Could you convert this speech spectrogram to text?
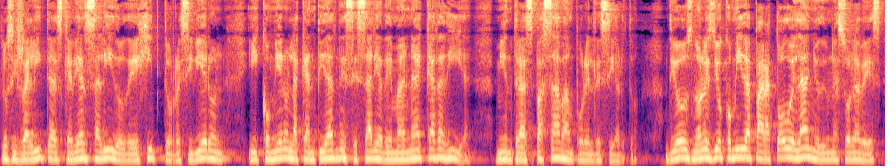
Los israelitas que habían salido de Egipto recibieron y comieron la cantidad necesaria de maná cada día mientras pasaban por el desierto. Dios no les dio comida para todo el año de una sola vez.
